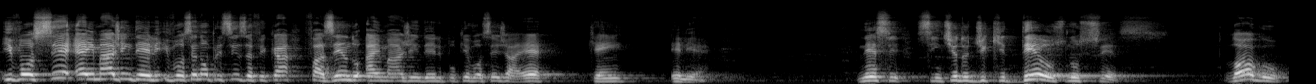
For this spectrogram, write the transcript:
e você é a imagem dele, e você não precisa ficar fazendo a imagem dele, porque você já é quem ele é. Nesse sentido de que Deus nos fez. Logo,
